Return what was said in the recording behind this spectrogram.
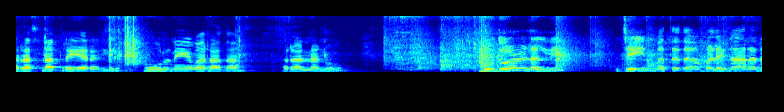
ರತ್ನತ್ರಯರಲ್ಲಿ ಮೂರನೆಯವರಾದ ರನ್ನನು. ಮುಧೋಳ್ನಲ್ಲಿ ಜೈನ್ ಮತದ ಬಳೆಗಾರರ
